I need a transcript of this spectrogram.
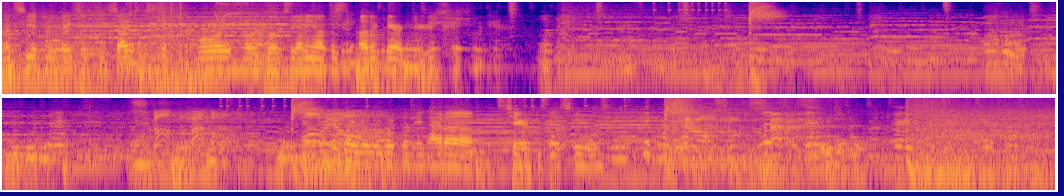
Let's see if Invictus decides to stick to Roy or go to any of his other characters. Stop the battle. Mario. really wish that they had uh, chairs instead of stools.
